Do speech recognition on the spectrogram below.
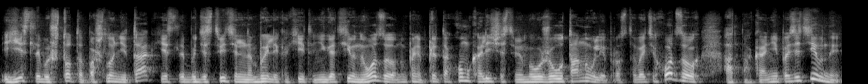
Если бы что-то пошло не так, если бы действительно были какие-то негативные отзывы, ну, понятно, при таком количестве мы уже утонули просто в этих отзывах, однако они позитивные.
